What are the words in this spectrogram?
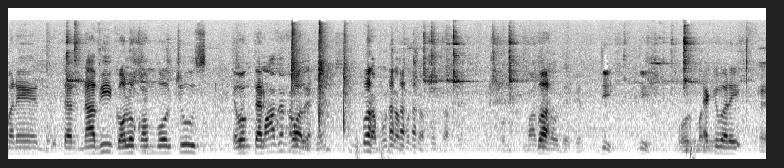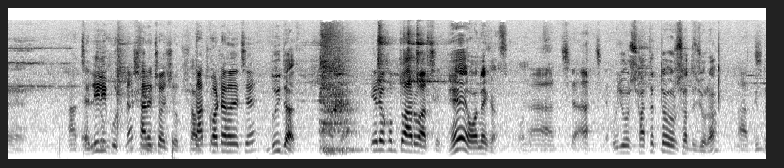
মানে তার নাভি গলকম্বল চুজ এবং তার গলা। দেখেন। জি জি। মানে একেবারে হ্যাঁ। আচ্ছা লিলিপুট না? সাড়ে ছয়শো। দাঁত কটা হয়েছে? দুই দাঁত। এরকম তো আরও আছে। হ্যাঁ অনেক আছে আচ্ছা আচ্ছা। ওই যে ওর সাথেরটা ওর সাথে জোড়া। আচ্ছা। কিন্তু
